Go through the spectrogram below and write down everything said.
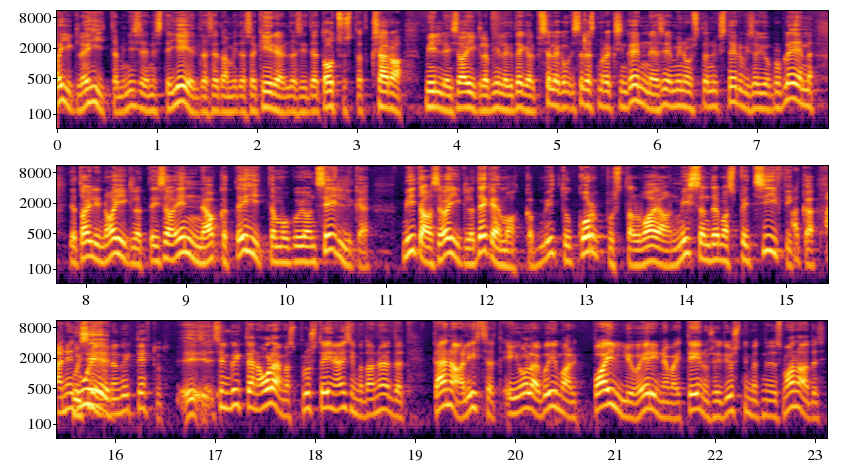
haigla ehitamine iseenesest ei eelda seda, mida sa kirjeldasid, et otsustatakse ära, millise haigla millega tegeleb, sellega, sellest ma rääkisin ka enne ja see minu arust on üks tervishoiu probleeme ja Tallinna haiglat ei saa enne hakata ehitama, kui on selge mida see haigla tegema hakkab, mitu korpust tal vaja on, mis on tema spetsiifika. aga need uuringud see... on kõik tehtud, see on kõik täna olemas, pluss teine asi, ma tahan öelda, et täna lihtsalt ei ole võimalik palju erinevaid teenuseid just nimelt nendes vanades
